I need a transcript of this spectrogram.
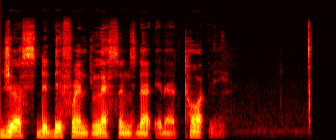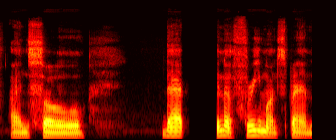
just the different lessons that it had taught me. And so that in a three month span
